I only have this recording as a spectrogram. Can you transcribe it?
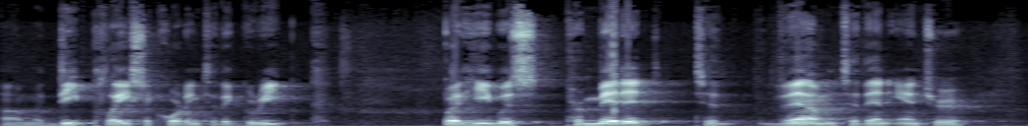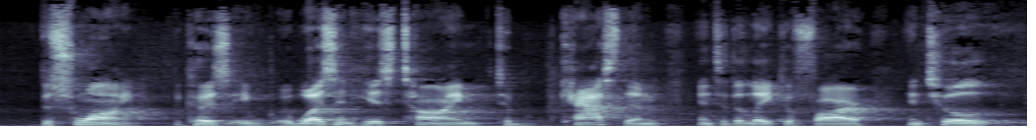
um, a deep place according to the Greek. But he was permitted to them to then enter the swine because it, it wasn't his time to cast them into the lake of fire until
